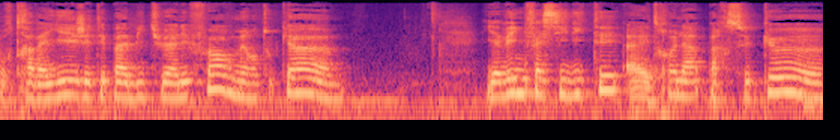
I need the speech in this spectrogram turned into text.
pour travailler. J'étais pas habituée à l'effort, mais en tout cas, euh, il y avait une facilité à être là parce que euh,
